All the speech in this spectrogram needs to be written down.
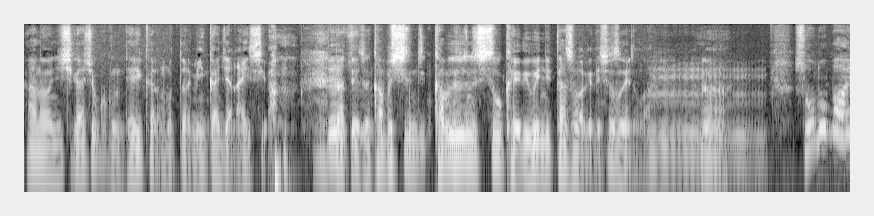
あの西側諸国の定義から思ったら民間じゃないですよ。で だってその株式株主総会で上に立つわけでしょ、そういうのが。うんその場合っ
